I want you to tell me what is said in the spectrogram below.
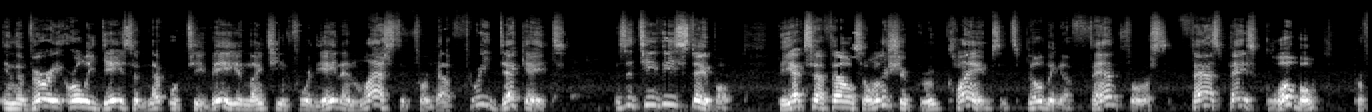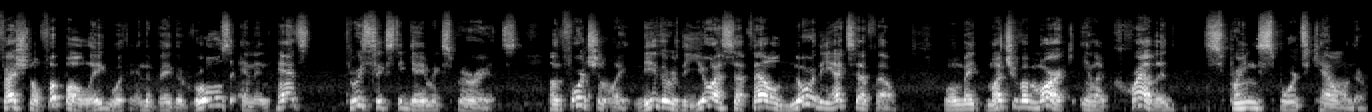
in the very early days of network TV in 1948 and lasted for about three decades as a TV staple. The XFL's ownership group claims it's building a fan first, fast paced global professional football league with innovative rules and enhanced 360 game experience. Unfortunately, neither the USFL nor the XFL will make much of a mark in a crowded spring sports calendar.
